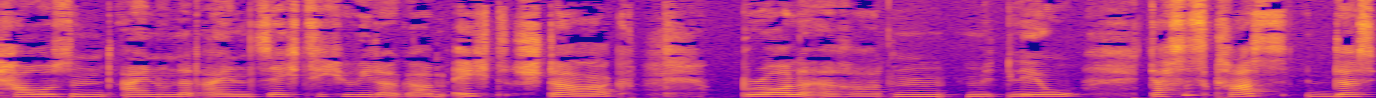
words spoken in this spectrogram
1161 Wiedergaben. Echt stark. Brawler erraten mit Leo. Das ist krass, dass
